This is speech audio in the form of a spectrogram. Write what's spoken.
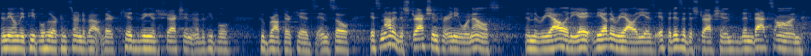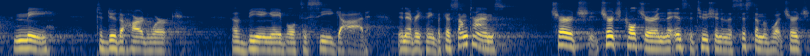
And the only people who are concerned about their kids being a distraction are the people who brought their kids. And so it's not a distraction for anyone else. And the reality, eh, the other reality is, if it is a distraction, then that's on me to do the hard work of being able to see God in everything. Because sometimes church, church culture and the institution and the system of what church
